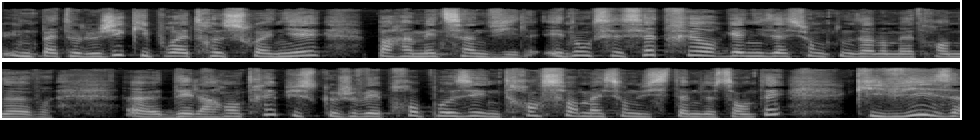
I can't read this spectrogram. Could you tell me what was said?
une pathologie qui pourrait être soignée par un médecin de ville. Et donc c'est cette réorganisation que nous allons mettre en œuvre euh, dès la rentrée, puisque je vais proposer une transformation du système de santé qui vise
